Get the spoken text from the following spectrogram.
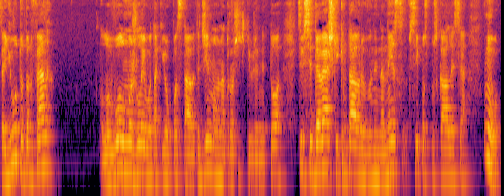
Це Юто, Донфенг, Ловол, можливо, так його поставити. Джинма вона трошечки вже не то. Ці всі ДВшки, кентаври, вони на низ всі поспускалися. Ну,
